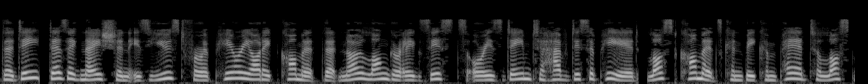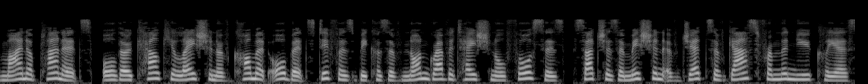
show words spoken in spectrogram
The D designation is used for a periodic comet that no longer exists or is deemed to have disappeared. Lost comets can be compared to lost minor planets, although calculation of comet orbits differs because of non-gravitational forces, such as emission of jets of gas from the nucleus.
